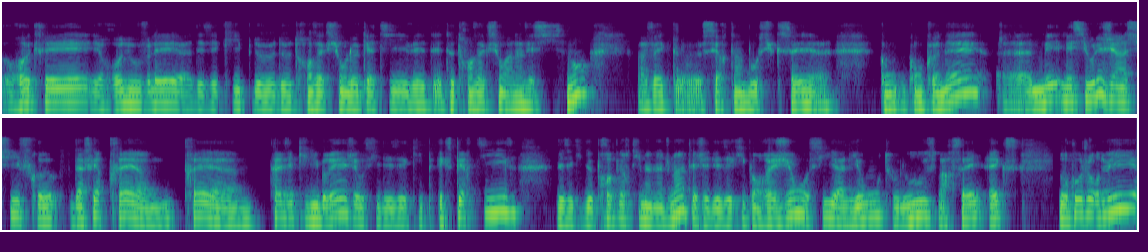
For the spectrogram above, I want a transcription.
recréé et renouvelé des équipes de, transactions locatives et de, transactions à l'investissement avec certains beaux succès qu'on connaît. Euh, mais, si vous voulez, j'ai un chiffre d'affaires très, euh, très, euh, très équilibré. J'ai aussi des équipes expertise, des équipes de property management et j'ai des équipes en région aussi à Lyon, Toulouse, Marseille, Aix. Donc aujourd'hui,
